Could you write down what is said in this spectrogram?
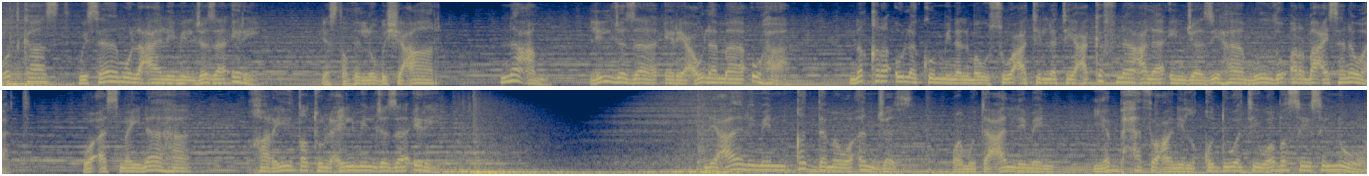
بودكاست وسام العالم الجزائري. يستظل بشعار نعم للجزائر علماؤها. نقرأ لكم من الموسوعة التي عكفنا على إنجازها منذ أربع سنوات. وأسميناها خريطة العلم الجزائري. لعالم قدم وأنجز ومتعلم يبحث عن القدوة وبصيص النور.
